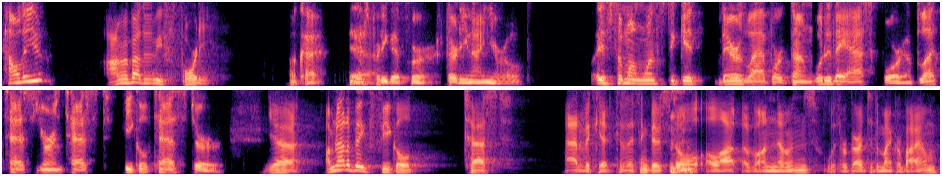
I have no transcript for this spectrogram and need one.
How old are you? I'm about to be 40. Okay. Yeah, that's pretty good for a 39 year old. If someone wants to get their lab work done, what do they ask for? A blood test, urine test, fecal test, or? Yeah, I'm not a big fecal test advocate because I think there's still mm-hmm. a lot of unknowns with regard to the microbiome.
